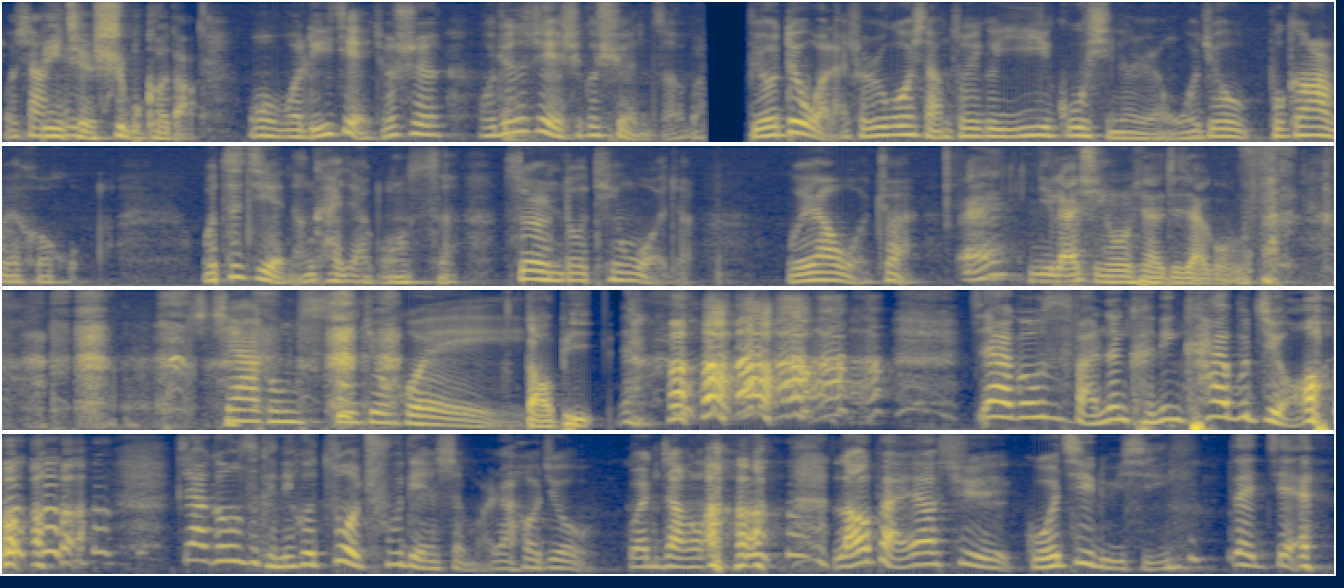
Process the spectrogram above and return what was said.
我想，并且势不可挡。我我理解，就是我觉得这也是个选择吧。比如对我来说，如果我想做一个一意孤行的人，我就不跟二位合伙了，我自己也能开家公司，所有人都听我的，围绕我转，哎，你来形容一下这家公司，这家公司就会 倒闭。这家公司反正肯定开不久，这家公司肯定会做出点什么，然后就关张了。老板要去国际旅行，再见。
